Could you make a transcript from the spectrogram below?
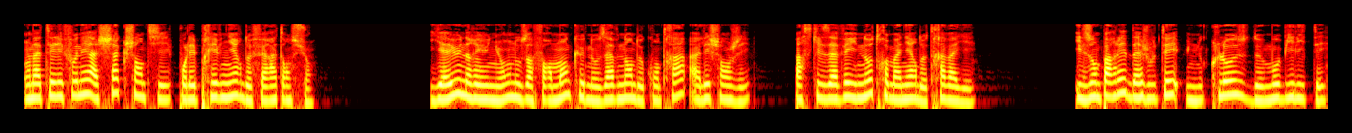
On a téléphoné à chaque chantier pour les prévenir de faire attention. Il y a eu une réunion nous informant que nos avenants de contrat allaient changer parce qu'ils avaient une autre manière de travailler. Ils ont parlé d'ajouter une clause de mobilité.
